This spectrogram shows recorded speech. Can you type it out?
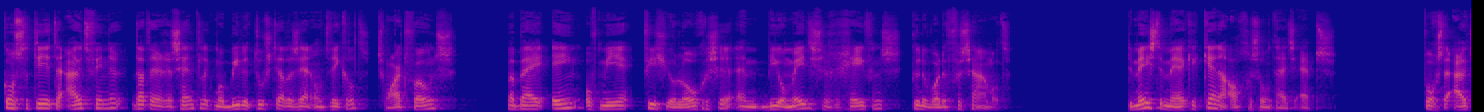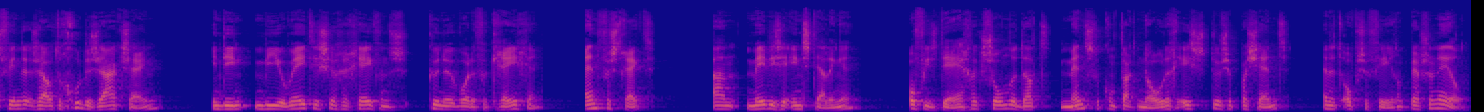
constateert de uitvinder dat er recentelijk mobiele toestellen zijn ontwikkeld, smartphones, waarbij één of meer fysiologische en biometrische gegevens kunnen worden verzameld. De meeste merken kennen al gezondheidsapps. Volgens de uitvinder zou het een goede zaak zijn indien biometrische gegevens kunnen worden verkregen en verstrekt aan medische instellingen of iets dergelijks zonder dat menselijk contact nodig is tussen patiënt en het observerend personeel.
